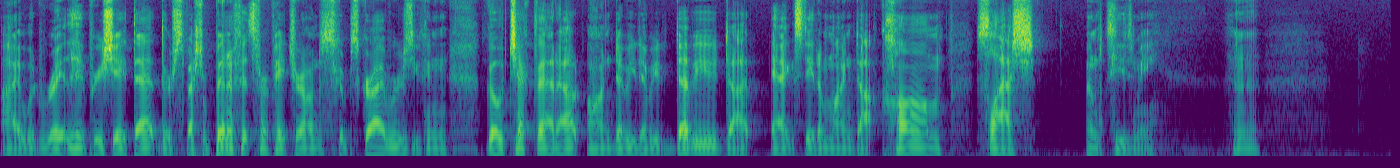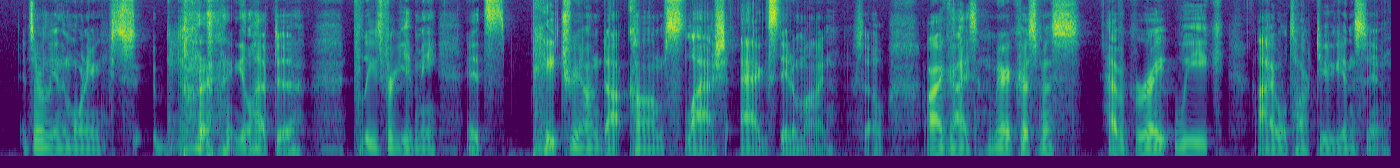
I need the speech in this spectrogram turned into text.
I would greatly appreciate that. There's special benefits for Patreon subscribers. You can go check that out on www.agstateofmind.com slash, um, excuse me. It's early in the morning. You'll have to please forgive me. It's patreon.com slash ag state of mind. So, all right, guys, Merry Christmas. Have a great week. I will talk to you again soon.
